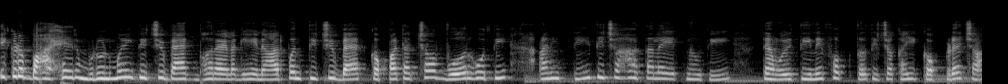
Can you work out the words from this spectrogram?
इकडं बाहेर मृण्मयी तिची बॅग भरायला घेणार पण तिची बॅग कपाटाच्या वर होती आणि ती तिच्या हाताला येत नव्हती. त्यामुळे तिने फक्त तिच्या काही कपड्याच्या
